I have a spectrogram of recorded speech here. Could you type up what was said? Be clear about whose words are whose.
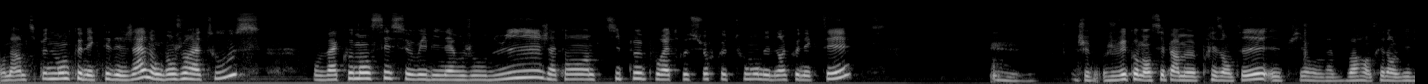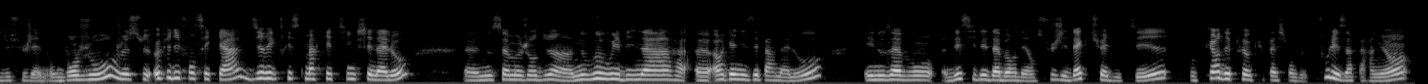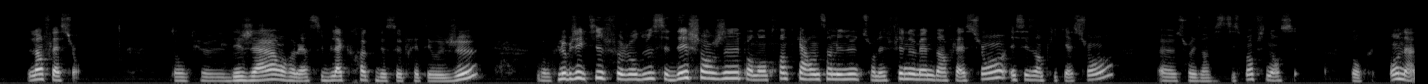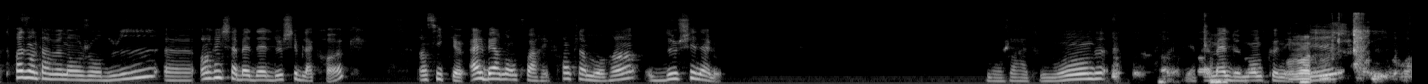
Speaker 1: On a un petit peu de monde connecté déjà, donc bonjour à tous. On va commencer ce webinaire aujourd'hui. J'attends un petit peu pour être sûr que tout le monde est bien connecté. Je, vais commencer par me présenter et puis on va pouvoir entrer dans le vif du sujet. Donc bonjour, je suis Ophélie Fonseca, directrice marketing chez Nalo. Euh, nous sommes aujourd'hui à un nouveau webinaire euh, organisé par Nalo et nous avons décidé d'aborder un sujet d'actualité au cœur des préoccupations de tous les épargnants, l'inflation. Donc euh, déjà, on remercie BlackRock de se prêter au jeu. Donc l'objectif aujourd'hui, c'est d'échanger pendant 30-45 minutes sur les phénomènes d'inflation et ses implications euh, sur les investissements financiers. Donc on a trois intervenants aujourd'hui, euh, Henri Chabadel de chez BlackRock, ainsi que Albert Dantoire et Franklin Morin de chez Nalo. Bonjour à tout le monde. Il y a pas mal de monde connecté.
Speaker 2: Bonjour à tous.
